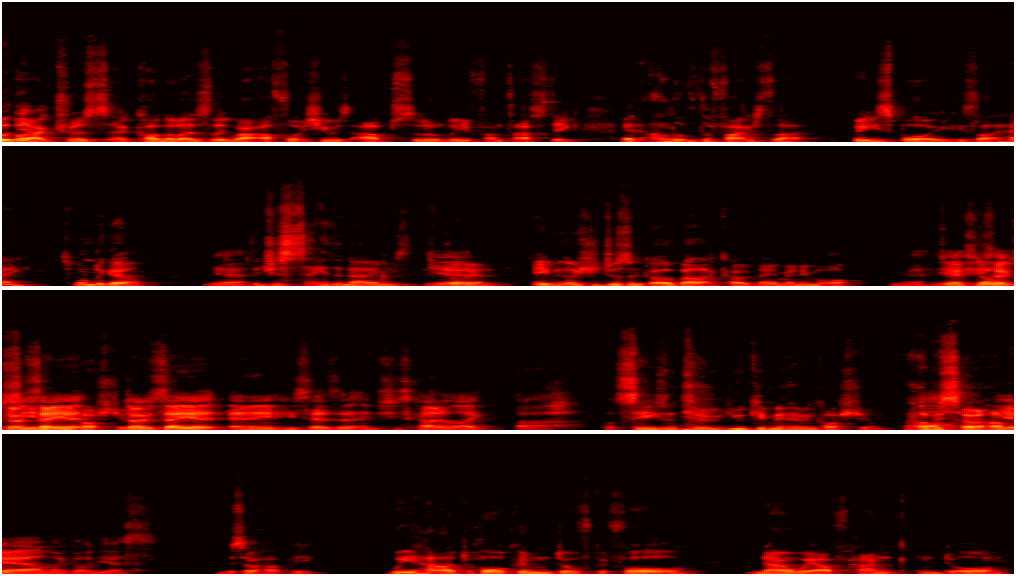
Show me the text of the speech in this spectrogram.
But, the actress, uh, Conor Leslie, wow, I thought she was absolutely fantastic. And I love the fact that Beast Boy is like, hey, it's Wonder Girl. yeah. They just say the names. It's Yeah. brilliant. Even though she doesn't go by that code name anymore. Yeah, So yeah. She's don't like, don't say in it. costume. Don't say it, and he says it, and she's kind of like, Ugh. But season two, you give me her in costume. I'll be so happy. Yeah. Oh my god. Yes. We're so happy. We had Hawk and Dove before. Now we have Hank and Dawn.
